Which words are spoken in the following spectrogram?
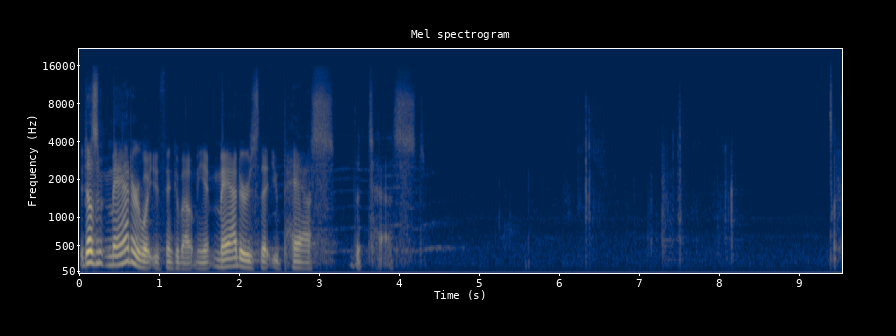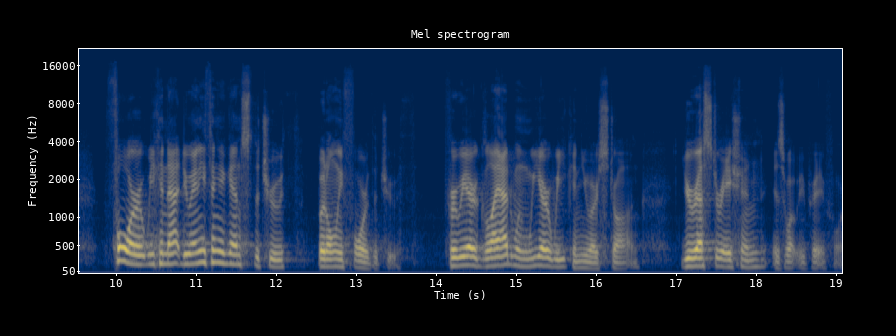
It doesn't matter what you think about me, it matters that you pass the test. For we cannot do anything against the truth, but only for the truth. For we are glad when we are weak and you are strong. Your restoration is what we pray for.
